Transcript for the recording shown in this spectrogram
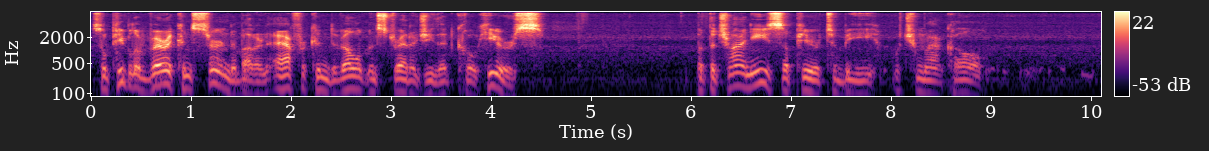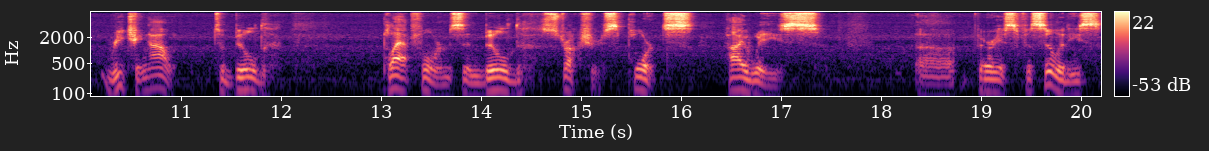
So people are very concerned about an African development strategy that coheres but the Chinese appear to be what you might call reaching out to build platforms and build structures, ports, highways, uh, various facilities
